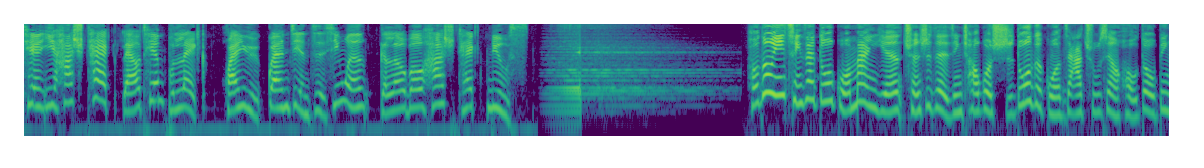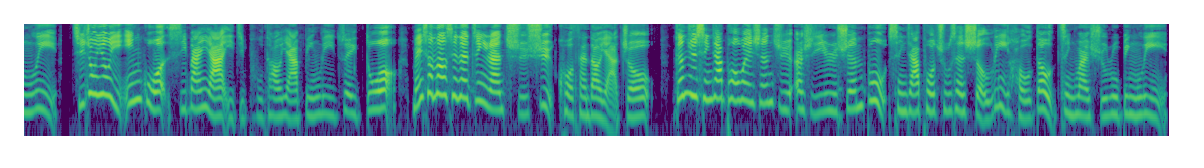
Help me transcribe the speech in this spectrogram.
天一 hashtag 聊天不累，环宇关键字新闻 global hashtag news。猴痘疫情在多国蔓延，全世界已经超过十多个国家出现猴痘病例，其中又以英国、西班牙以及葡萄牙病例最多。没想到现在竟然持续扩散到亚洲。根据新加坡卫生局二十一日宣布，新加坡出现首例猴痘境外输入病例，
